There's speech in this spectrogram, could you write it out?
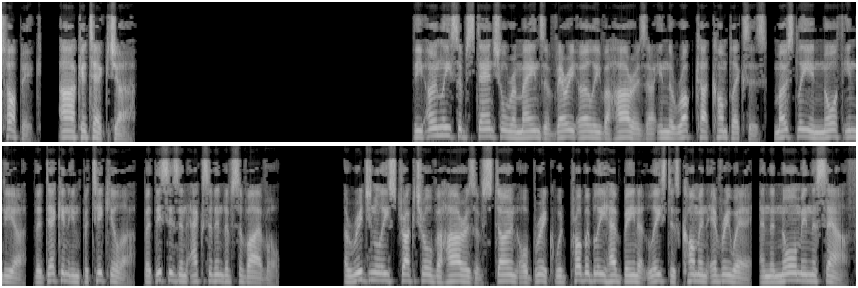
Topic: Architecture The only substantial remains of very early viharas are in the rock-cut complexes, mostly in North India, the Deccan in particular, but this is an accident of survival. Originally structural viharas of stone or brick would probably have been at least as common everywhere, and the norm in the south.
